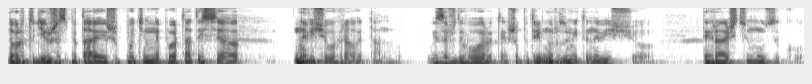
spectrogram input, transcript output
Добре, тоді вже спитаю, щоб потім не повертатися. Навіщо ви грали танго? Ви завжди говорите, що потрібно розуміти, навіщо ти граєш цю музику.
